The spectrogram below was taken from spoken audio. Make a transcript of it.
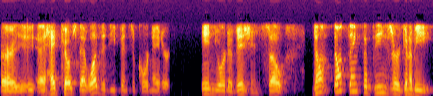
or a head coach that was a defensive coordinator in your division. So don't don't think that these are going to be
